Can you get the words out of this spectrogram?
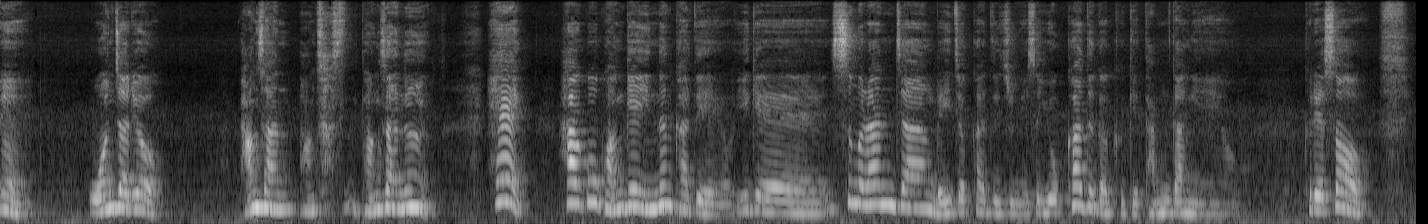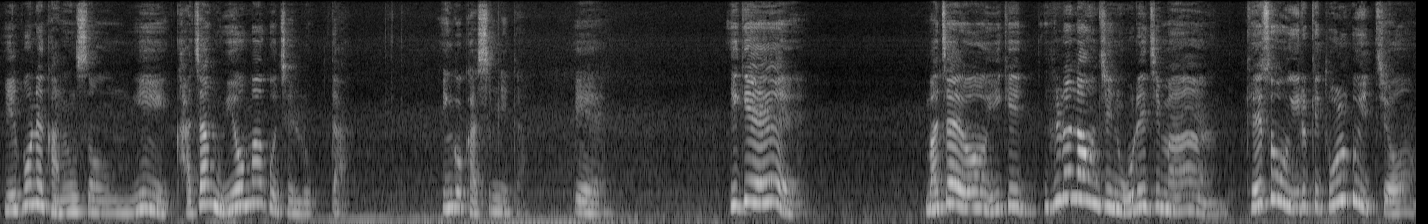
예 원자력 방산 방사 방사능 핵하고 관계 있는 카드예요. 이게 21장 메이저 카드 중에서 이 카드가 그게 담당이에요. 그래서 일본의 가능성이 가장 위험하고 제일 높다. 인 것 같습니다. 예. 이게 맞아요. 이게 흘러나온 지는 오래지만 계속 이렇게 돌고 있죠.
